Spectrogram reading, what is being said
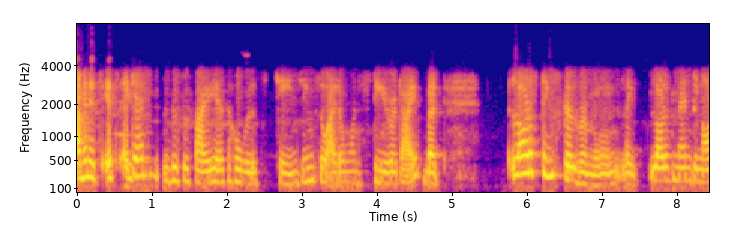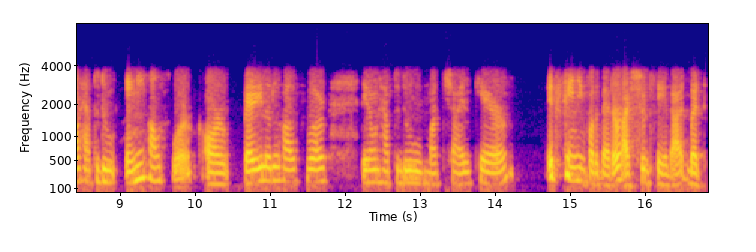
I mean, it's it's again, the society as a whole is changing, so I don't want to stereotype, but a lot of things still remain. Like a lot of men do not have to do any housework or very little housework. They don't have to do much childcare. It's changing for the better, I should say that, but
